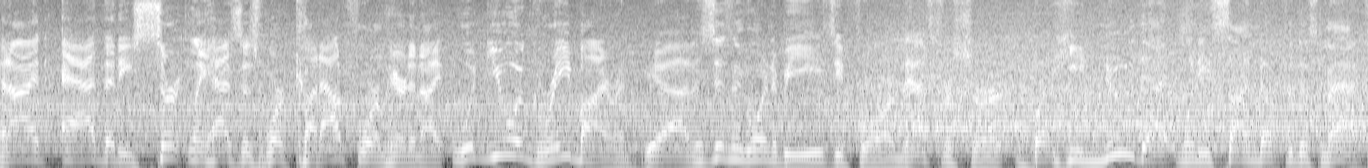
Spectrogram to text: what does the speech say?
And I'd add that he certainly has his work cut out for him here tonight. Would you agree, Byron? Yeah, this isn't going to be easy for him, that's for sure. But he knew that when he signed up for this match.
